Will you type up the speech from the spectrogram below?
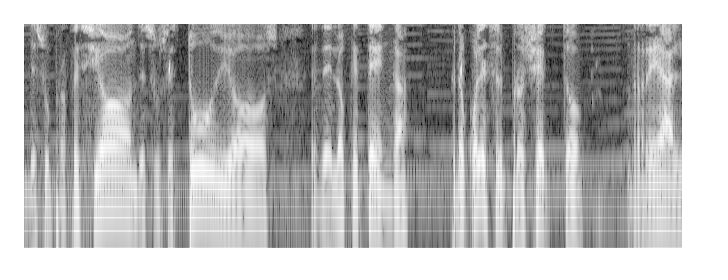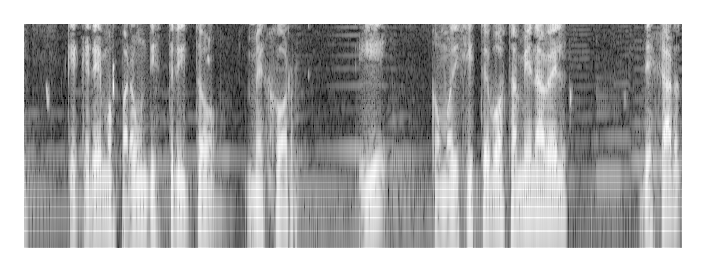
de su profesión, de sus estudios, de lo que tenga, pero cuál es el proyecto real que queremos para un distrito mejor. Y, como dijiste vos también, Abel, dejar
